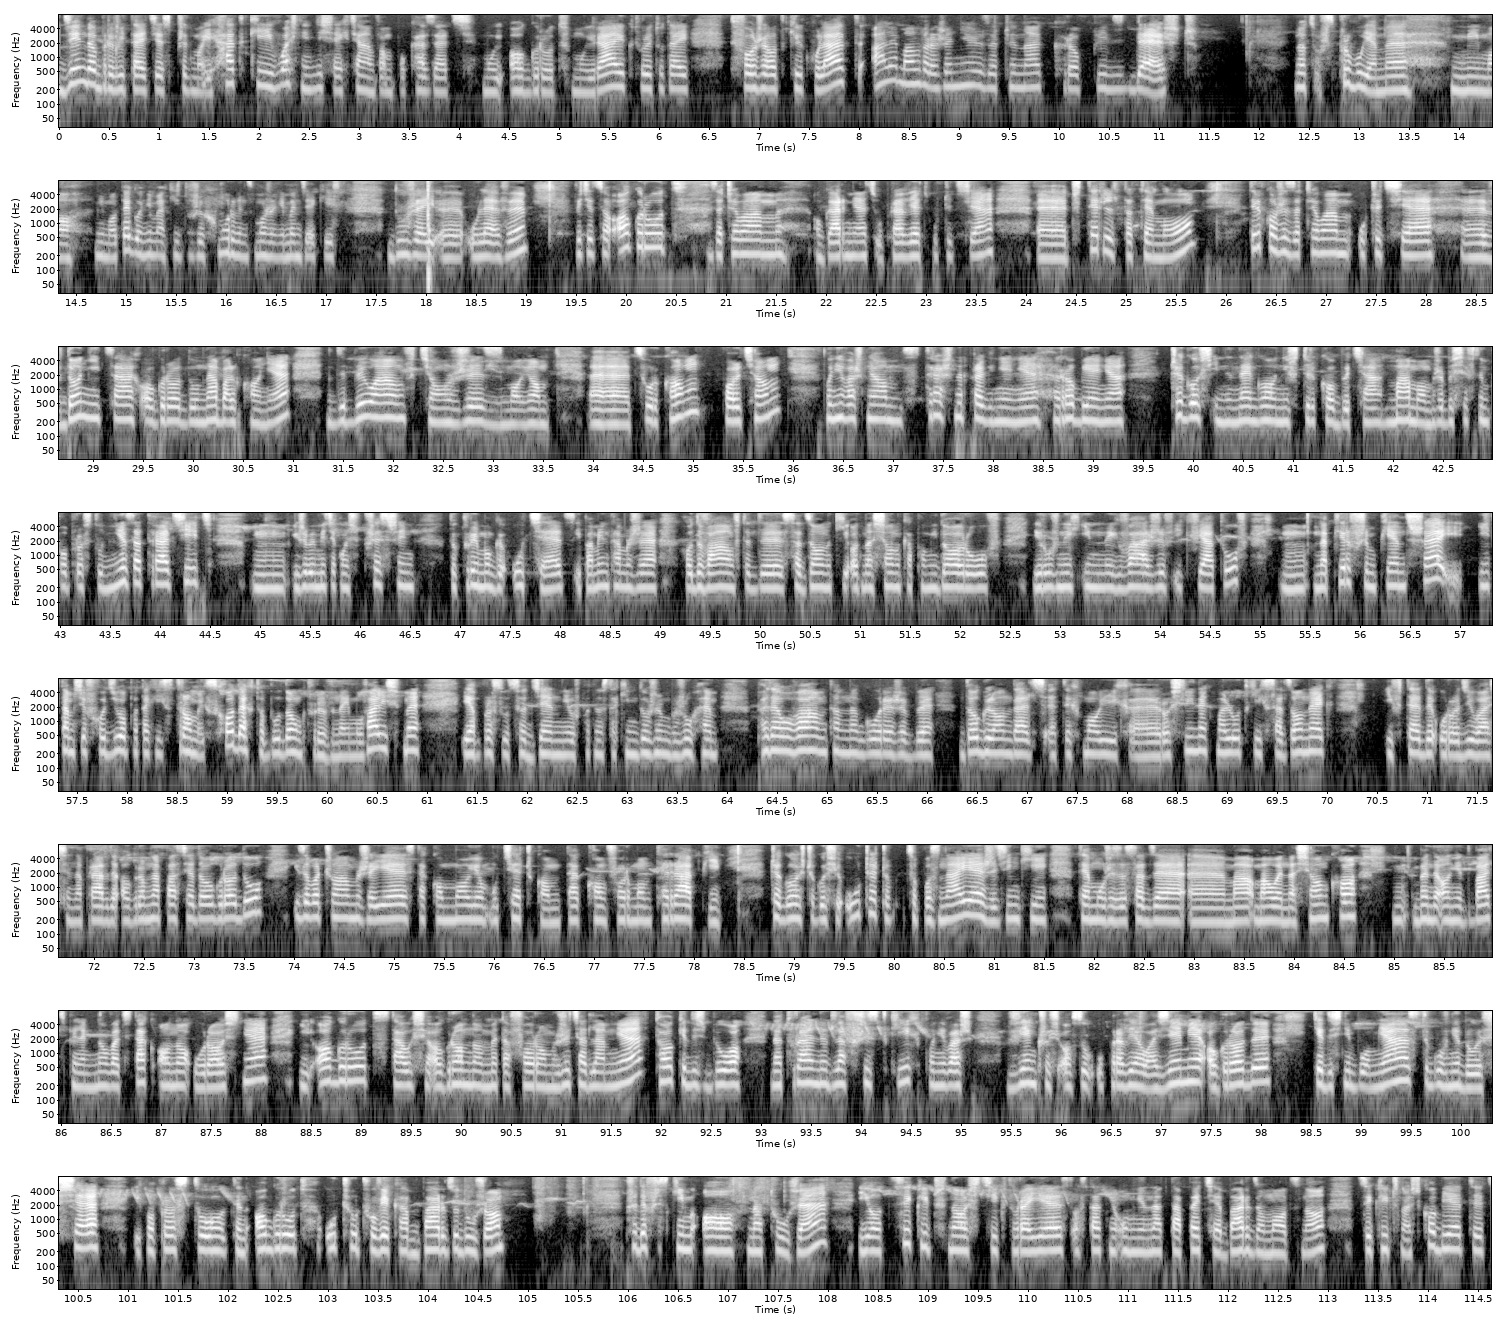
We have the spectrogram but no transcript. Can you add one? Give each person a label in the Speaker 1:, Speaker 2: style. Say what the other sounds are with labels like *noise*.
Speaker 1: Dzień dobry, witajcie sprzed mojej chatki. Właśnie dzisiaj chciałam Wam pokazać mój ogród, mój raj, który tutaj tworzę od kilku lat, ale mam wrażenie, że zaczyna kropić deszcz. No cóż, spróbujemy. Mimo, mimo tego nie ma jakichś dużych chmur, więc może nie będzie jakiejś dużej e, ulewy. Wiecie co, ogród zaczęłam ogarniać, uprawiać, uczyć się e, 4 lata temu. Tylko, że zaczęłam uczyć się e, w donicach ogrodu na balkonie, gdy byłam w ciąży z moją e, córką, Polcią, ponieważ miałam straszne pragnienie robienia czegoś innego niż tylko bycia mamą, żeby się w tym po prostu nie zatracić mm, i żeby mieć jakąś przestrzeń, do której mogę uciec. I pamiętam, że hodowałam wtedy sadzonki od nasionka pomidorów i różnych innych warzyw i kwiatów mm, na pierwszym piętrze i, i tam się wchodziło po takich stromych schodach. To był dom, który wynajmowaliśmy. I ja po prostu codziennie, już potem z takim dużym brzuchem, pedałowałam tam na górę, żeby doglądać e, tych moich e, roślinek malutkich, sadzonek. I wtedy urodziła się naprawdę ogromna pasja do ogrodu i zobaczyłam, że jest taką moją ucieczką, taką formą terapii, czegoś, czego się uczę, co- poznaję, że dzięki temu, że zasadzę e, ma, małe nasionko, będę o nie dbać, pielęgnować, tak ono urośnie i ogród stał się ogromną metaforą życia dla mnie. To kiedyś było naturalne dla wszystkich, ponieważ większość osób uprawiała ziemię, ogrody, kiedyś nie było miast, głównie były wsie i po prostu ten ogród uczył człowieka bardzo dużo. Przede wszystkim o naturze i o cykliczności, która jest ostatnio u mnie na tapecie bardzo mocno. Cykliczność kobiety,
